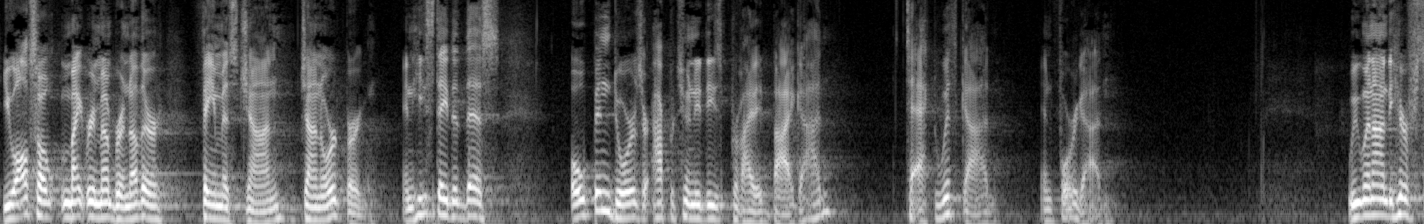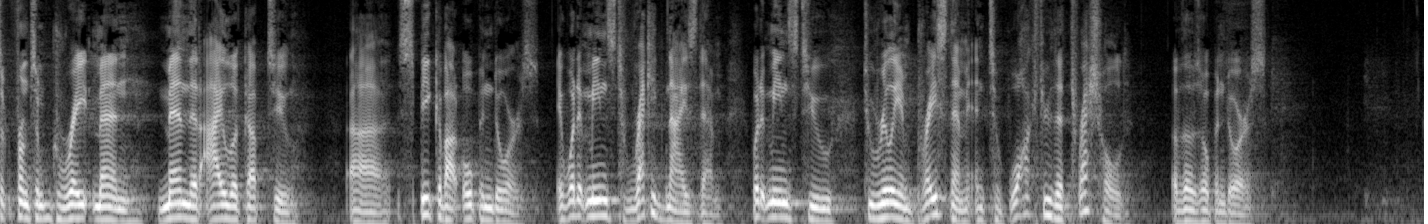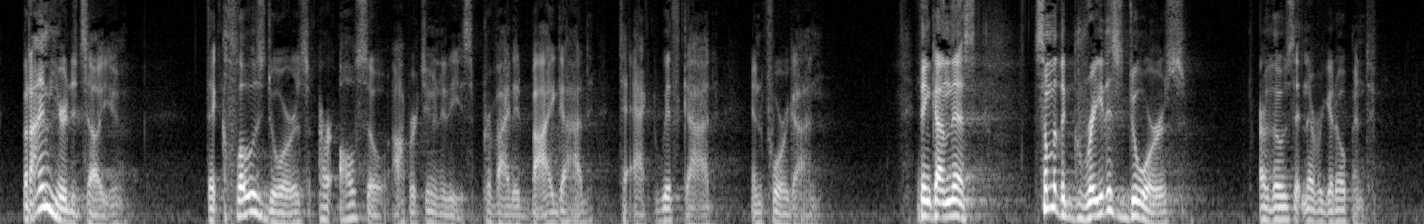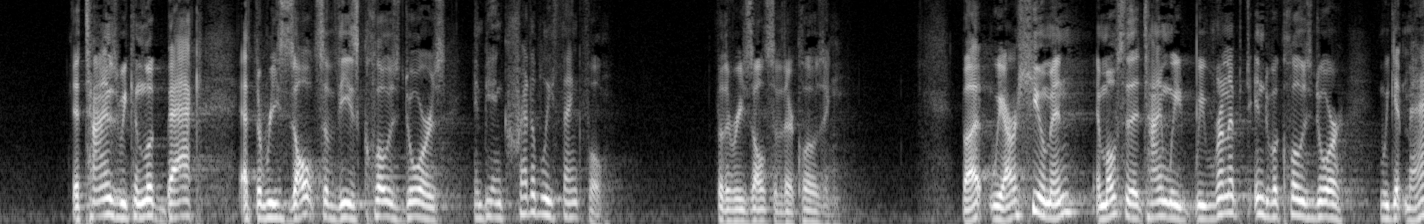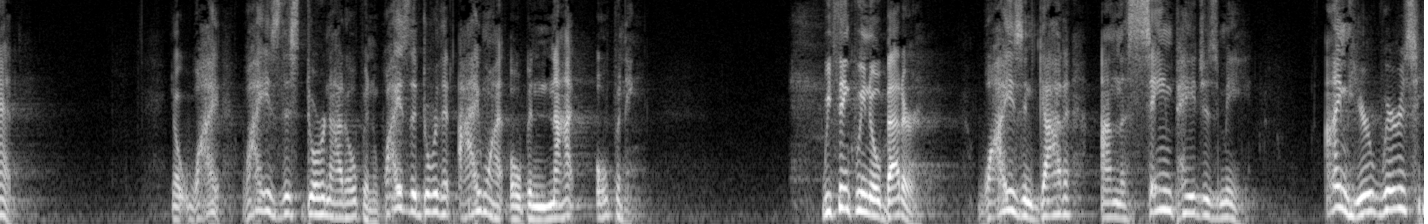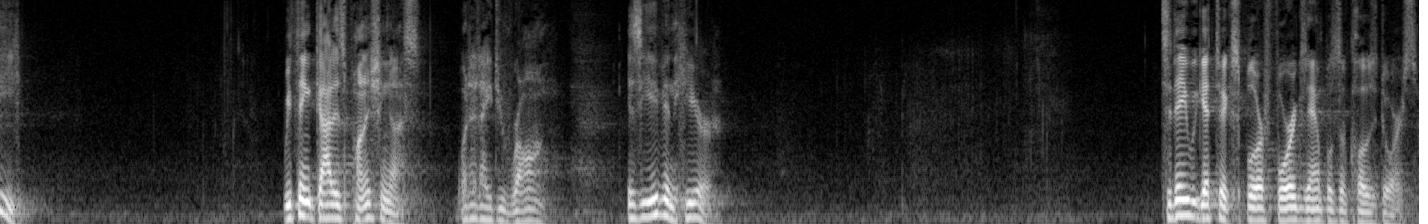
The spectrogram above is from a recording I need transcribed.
You also might remember another famous John, John Ortberg, and he stated this Open doors are opportunities provided by God to act with God and for God. We went on to hear from some great men, men that I look up to, uh, speak about open doors and what it means to recognize them, what it means to, to really embrace them and to walk through the threshold of those open doors. But I'm here to tell you that closed doors are also opportunities provided by God to act with God and for God. Think on this some of the greatest doors are those that never get opened. At times, we can look back at the results of these closed doors and be incredibly thankful for the results of their closing. But we are human, and most of the time we, we run up into a closed door and we get mad. You know, why, why is this door not open? Why is the door that I want open not opening? We think we know better. Why isn't God on the same page as me? I'm here. Where is He? We think God is punishing us. What did I do wrong? Is He even here? Today, we get to explore four examples of closed doors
